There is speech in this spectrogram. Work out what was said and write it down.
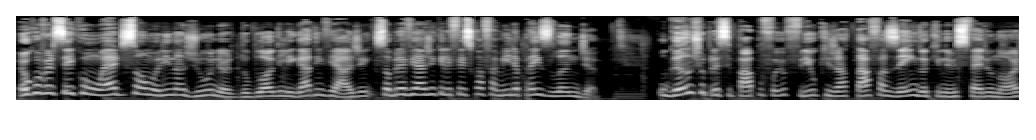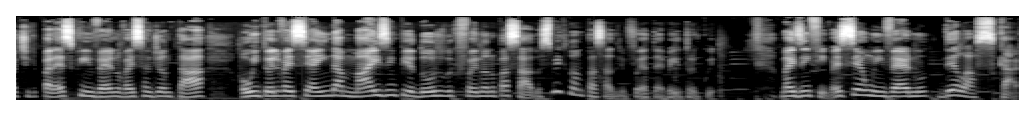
Eu conversei com o Edson Amorina Júnior, do blog Ligado em Viagem, sobre a viagem que ele fez com a família para a Islândia. O gancho para esse papo foi o frio que já está fazendo aqui no hemisfério norte, que parece que o inverno vai se adiantar, ou então ele vai ser ainda mais impiedoso do que foi no ano passado. Se bem que no ano passado ele foi até meio tranquilo. Mas enfim, vai ser um inverno de lascar.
